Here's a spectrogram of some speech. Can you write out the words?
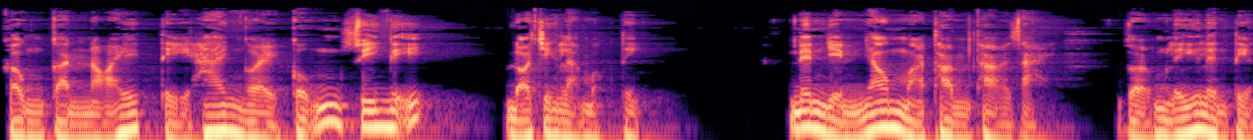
Không cần nói Thì hai người cũng suy nghĩ. Đó chính là mục tình Nên nhìn nhau mà thầm thở dài. Rồi ông Lý lên tiếng.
